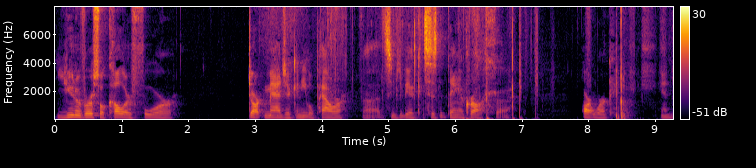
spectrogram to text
universal color for dark magic and evil power. Uh, it seems to be a consistent thing across uh, artwork and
